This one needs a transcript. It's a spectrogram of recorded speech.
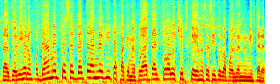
O sea, entonces dijeron, pues déjame entonces darte las nalguitas para que me puedas dar todos los chips que yo necesito para poder vender mis teléfonos.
